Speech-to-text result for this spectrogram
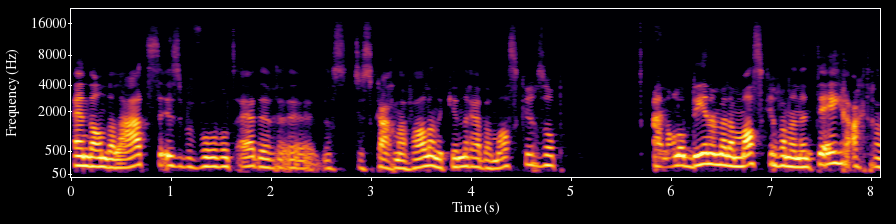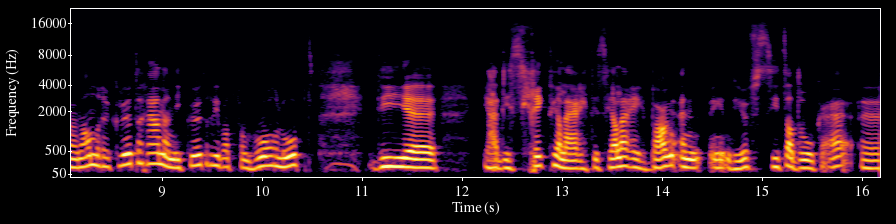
En dan de laatste is bijvoorbeeld, hè, er, uh, is, het is carnaval en de kinderen hebben maskers op. En dan loopt de ene met een masker van een tijger achter een andere kleuter aan. En die kleuter die wat van voor loopt, die, uh, ja, die schrikt heel erg. Die is heel erg bang. En de juf ziet dat ook. Hè. Uh,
